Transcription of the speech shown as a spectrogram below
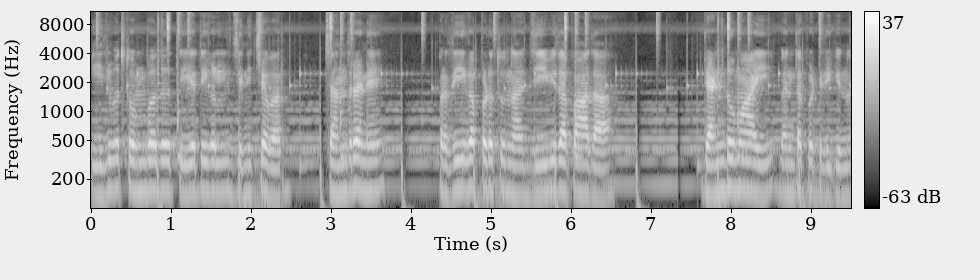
ഇരുപത്തൊമ്പത് തീയതികളിൽ ജനിച്ചവർ ചന്ദ്രനെ പ്രതീകപ്പെടുത്തുന്ന ജീവിതപാത രണ്ടുമായി ബന്ധപ്പെട്ടിരിക്കുന്നു.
